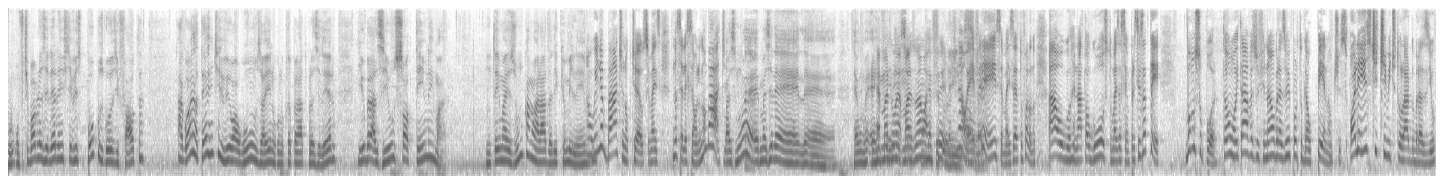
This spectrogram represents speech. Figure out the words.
O, o futebol brasileiro a gente tem visto poucos gols de falta. Agora até a gente viu alguns aí no, no Campeonato Brasileiro e o Brasil só tem o Neymar. Não tem mais um camarada ali que eu me lembro. Ah, o William bate no Chelsea, mas na seleção ele não bate. Mas não é, mas ele é, ele é, é, um, é, É, mas não é- mas não é uma batedor de referência. Não, é referência, mas é, tô falando. Ah, o Renato Augusto, mas assim, precisa ter. Vamos supor, então, oitavas de final, Brasil e Portugal, pênaltis. Olha este time titular do Brasil,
